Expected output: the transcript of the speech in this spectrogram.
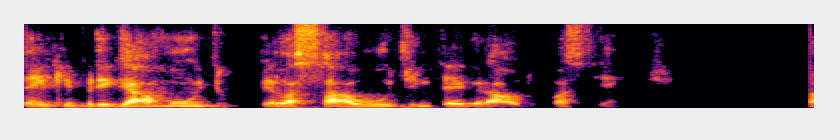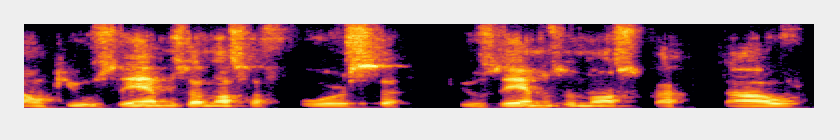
têm que brigar muito pela saúde integral do paciente. Então, que usemos a nossa força, que usemos o nosso capital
